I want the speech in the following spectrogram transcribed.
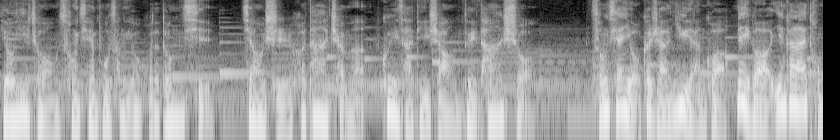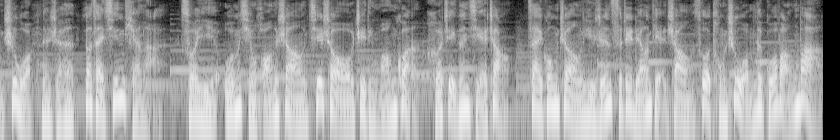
有一种从前不曾有过的东西。教士和大臣们跪在地上对他说：“从前有个人预言过，那个应该来统治我们的人要在今天来，所以我们请皇上接受这顶王冠和这根结杖，在公正与仁慈这两点上做统治我们的国王吧。”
